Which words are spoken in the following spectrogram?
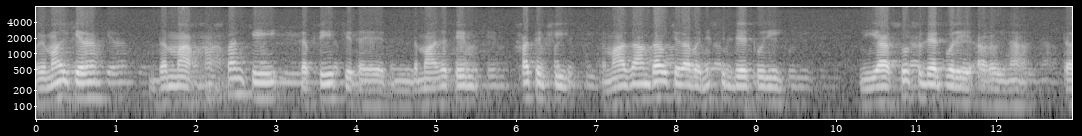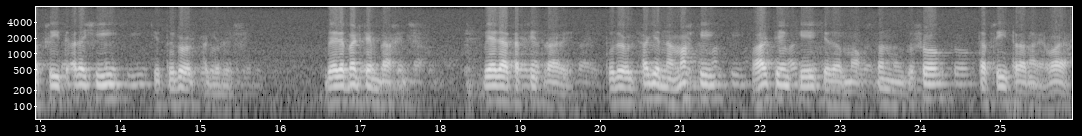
وې ما وې چېره د ماخستن کې تفسیر چې د لمانځه ټېم ختم شي زما ځان دا و چې دا به نصف اللیل پورې نو یا ثلث اللیل پورې هغه وې نه تفرید هله شي چې طلوع الفجر راشي بیا د بل ټېم داخل شي بیا دا تفسیر راغی طلوع الفجر نه مخکې هر ټېم کې چې د ماخستن منځ شو تفسیر رانه وایا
